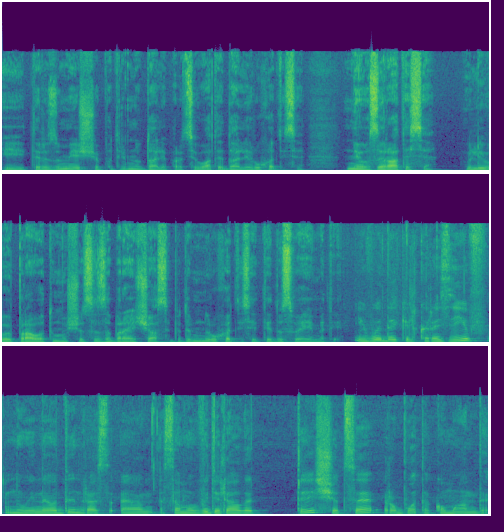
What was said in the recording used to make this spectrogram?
і ти розумієш, що потрібно далі працювати, далі рухатися, не озиратися вліво і вправо, тому що це забирає час, і потрібно рухатися, йти до своєї мети. І ви декілька разів, ну і не один раз, е, саме виділяли те, що це робота команди.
